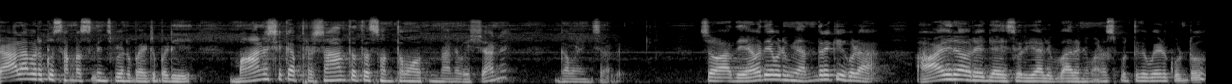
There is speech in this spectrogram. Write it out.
చాలా వరకు సమస్యల నుంచి మీరు బయటపడి మానసిక ప్రశాంతత సొంతం అవుతుందనే విషయాన్ని గమనించాలి. సో ఆ దేవదేవుడు మీ అందరికీ కూడా ఆయుర ఆరోగ్య ఐశ్వర్యాలు ఇవ్వాలని మనస్ఫూర్తిగా వేడుకుంటూ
